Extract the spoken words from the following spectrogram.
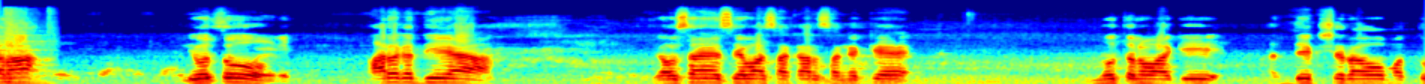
ನಮಸ್ಕಾರ. ಇವತ್ತು ಆರಗದ್ದಿಯ ವ್ಯವಸಾಯ ಸೇವಾ ಸಹಕಾರ ಸಂಘಕ್ಕೆ ನೂತನವಾಗಿ ಅಧ್ಯಕ್ಷರ ಮತ್ತು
